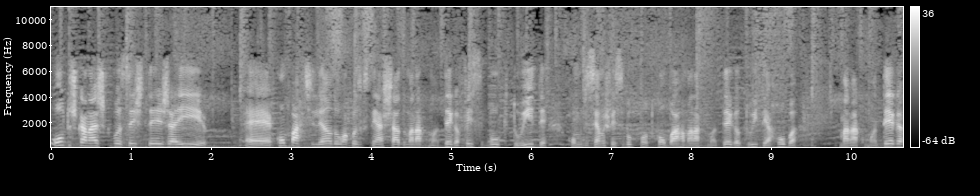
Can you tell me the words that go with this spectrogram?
outros canais que você esteja aí é, compartilhando alguma coisa que você tenha achado do Manaco Manteiga, Facebook, Twitter, como dissemos, facebook.com.br Manaco Manteiga, Twitter, arroba Manaco Manteiga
